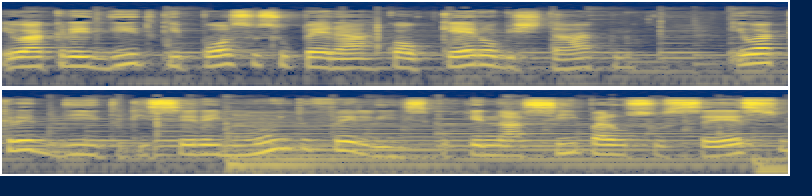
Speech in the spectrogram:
eu acredito que posso superar qualquer obstáculo. Eu acredito que serei muito feliz porque nasci para o sucesso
